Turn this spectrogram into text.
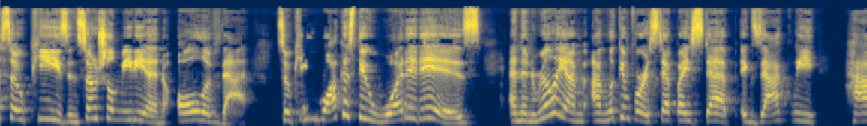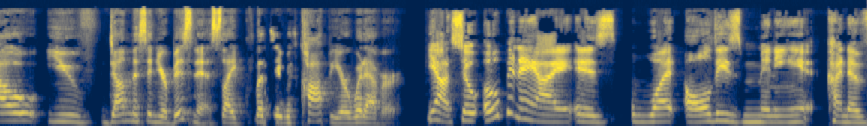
SOPs and social media and all of that. So can you walk us through what it is? And then really I'm, I'm looking for a step by step exactly how you've done this in your business, like let's say with copy or whatever. Yeah. So OpenAI is what all these mini kind of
